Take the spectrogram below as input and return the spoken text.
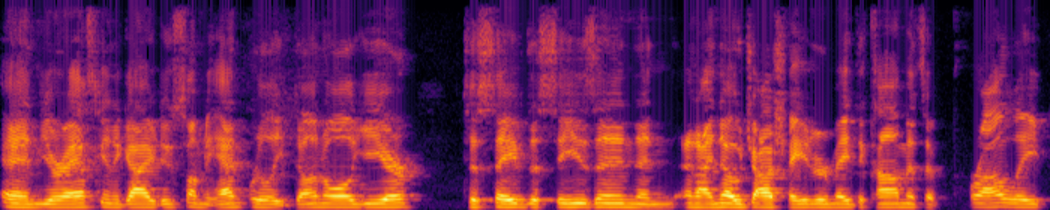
and you're asking a guy to do something he hadn't really done all year to save the season. And and I know Josh Hader made the comments that probably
